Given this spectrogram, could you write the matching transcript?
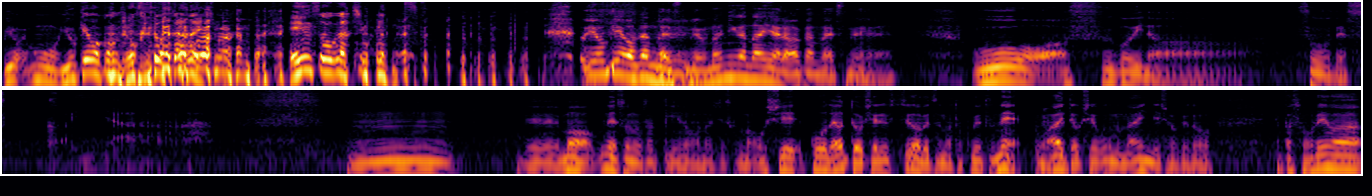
よもう余計わかんない。よくわからないでしょ。わかんない。演奏が始まるんですよ。余計わかんないですね、何が何やらわかんないですね。おおすごいな。そうですか。いやうーん。でまあねそのさっきの話ですけど、まあ、教えこうだよって教える必要は別にまあ特別ね、うん。あえて教えることもないんでしょうけどやっぱそれは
